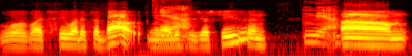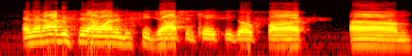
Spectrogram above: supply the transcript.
well, let's see what it's about. You know, Yeah. this is your season. Yeah. Um, and then obviously I wanted to see Josh and Kaycee go far, um,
